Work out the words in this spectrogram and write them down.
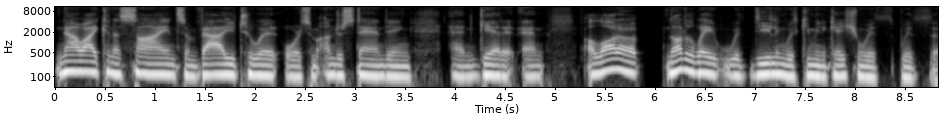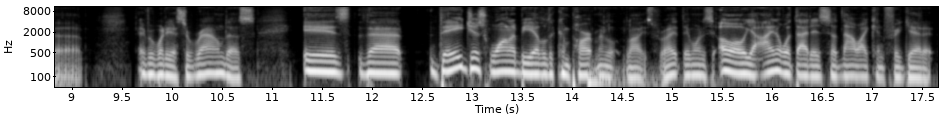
Now I can assign some value to it or some understanding and get it. And a lot of a lot of the way with dealing with communication with with uh, everybody else around us is that they just want to be able to compartmentalize, right? They want to say, oh, yeah, I know what that is, so now I can forget it.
